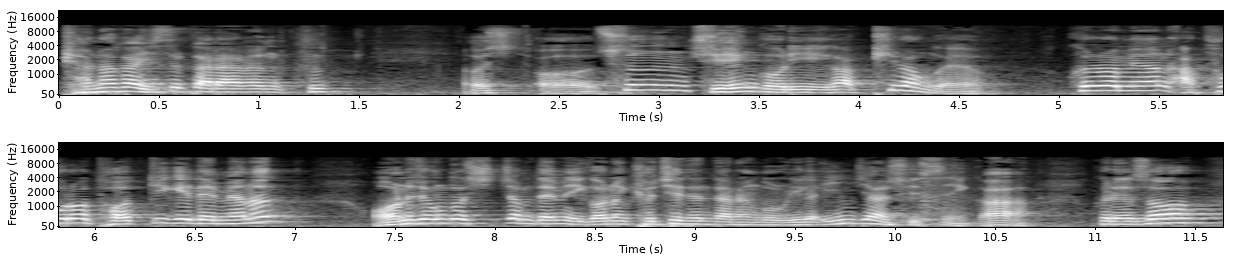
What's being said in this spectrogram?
변화가 있을까라는 그 어, 시- 어, 순주행 거리가 필요한 거예요. 그러면 앞으로 더 뛰게 되면은 어느 정도 시점 되면 이거는 교체된다는 걸 우리가 인지할 수 있으니까 그래서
